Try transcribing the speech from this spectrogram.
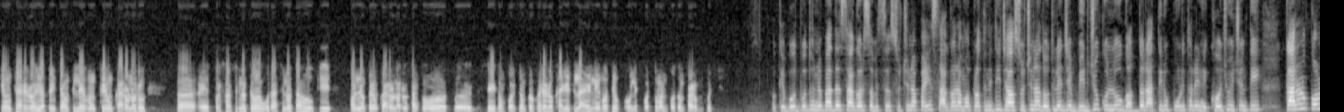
କେଉଁଠାରେ ରହିବା ପାଇଁ ଚାହୁଁଥିଲେ ଏବଂ କେଉଁ କାରଣରୁ ଅ, ଏ ପ୍ରଶାସନିକ ଉଦାସୀନତା ହଉ କି ଅନ୍ୟ କେଉଁ କାରଣରୁ ତାଙ୍କୁ ସେଇ ସମ୍ପର୍କୀୟଙ୍କ ଘରେ ରଖାଯାଇଥିଲା ଏ ନେଇ ମଧ୍ୟ ପୋଲିସ ବର୍ତ୍ତମାନ ତଦନ୍ତ ଆରମ୍ଭ କରିଛି। ଓକେ ବହୁତ ବହୁତ ଧନ୍ୟବାଦ ସାଗର ସବିଶେଷ ସୂଚନା ପାଇଁ। ସାଗର ଆମ ପ୍ରତିନିଧି ଯାହା ସୂଚନା ଦେଉଥିଲେ ଯେ ବିର୍ଜୁ କୁଲ୍ଲୁ ଗତ ରାତିରୁ ପୁଣି ଥରେ ନିଖୋଜ ହୋଇଛନ୍ତି। କାରଣ କ'ଣ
